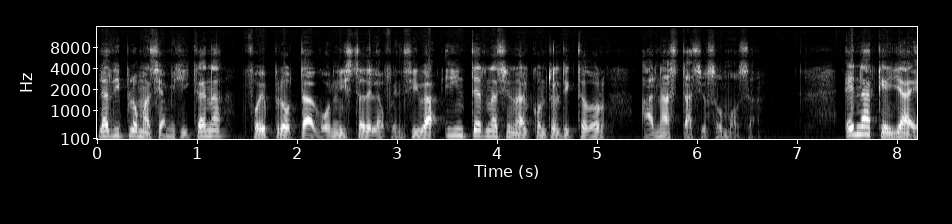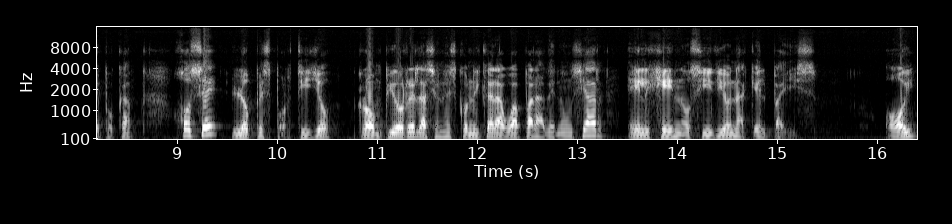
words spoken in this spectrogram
la diplomacia mexicana fue protagonista de la ofensiva internacional contra el dictador Anastasio Somoza. En aquella época, José López Portillo rompió relaciones con Nicaragua para denunciar el genocidio en aquel país. Hoy,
